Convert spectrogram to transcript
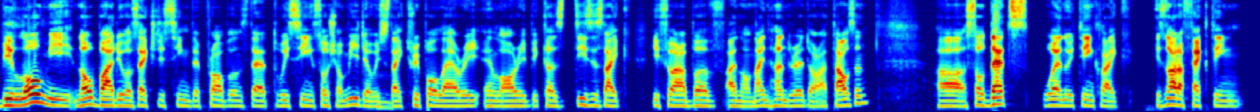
Below me, nobody was actually seeing the problems that we see in social media, which is like triple Larry and Lawrie, because this is like if you are above, I don't know, 900 or 1,000. Uh, so that's when we think like it's not affecting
